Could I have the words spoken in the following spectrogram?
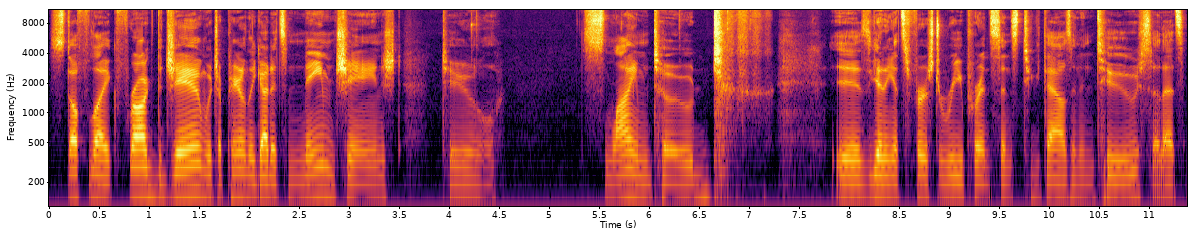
Stuff like Frog the Jam, which apparently got its name changed to Slime Toad is getting its first reprint since 2002, so that's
